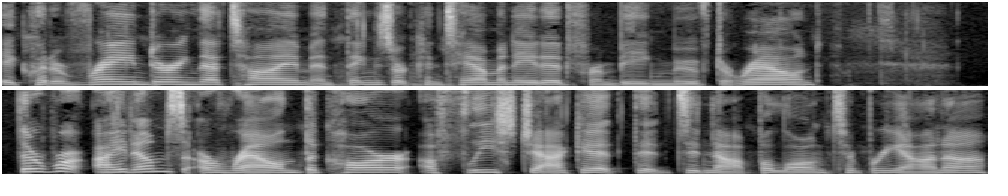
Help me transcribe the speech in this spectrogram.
It could have rained during that time, and things are contaminated from being moved around. There were items around the car a fleece jacket that did not belong to Brianna,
